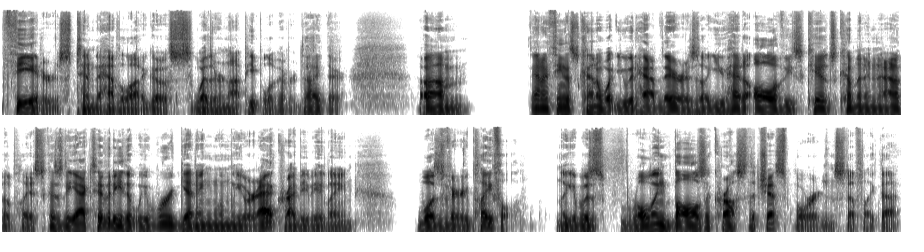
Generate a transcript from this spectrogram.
theaters tend to have a lot of ghosts, whether or not people have ever died there. Um, and I think that's kind of what you would have there is uh, you had all of these kids coming in and out of the place because the activity that we were getting when we were at Crybaby Lane was very playful. Like it was rolling balls across the chessboard and stuff like that.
